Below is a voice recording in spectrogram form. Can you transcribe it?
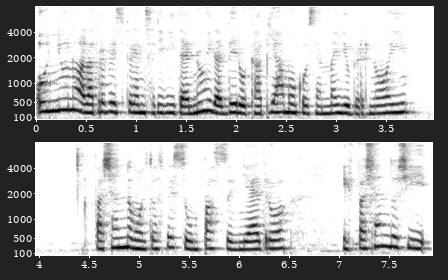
Ognuno ha la propria esperienza di vita e noi davvero capiamo cosa è meglio per noi facendo molto spesso un passo indietro e facendoci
